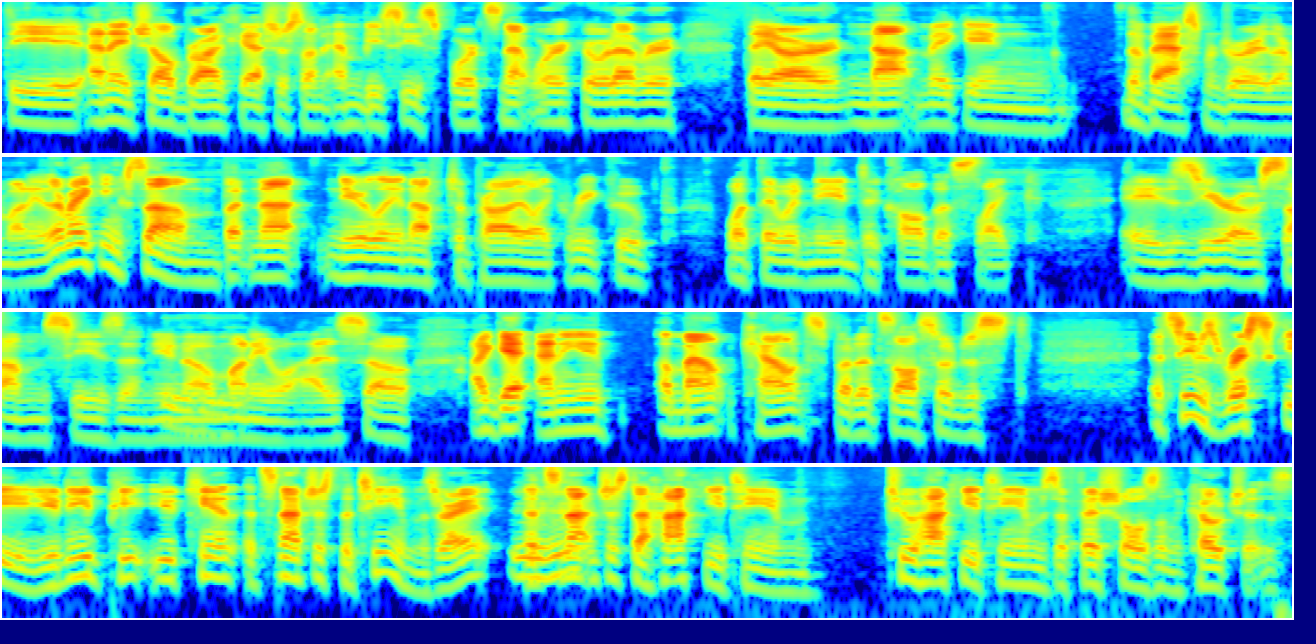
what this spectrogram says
the NHL broadcasters on NBC Sports Network or whatever, they are not making the vast majority of their money. They're making some, but not nearly enough to probably like recoup what they would need to call this like a zero sum season, you know, mm-hmm. money wise. So I get any amount counts, but it's also just it seems risky. You need pe- you can't. It's not just the teams, right? It's mm-hmm. not just a hockey team, two hockey teams, officials and coaches.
